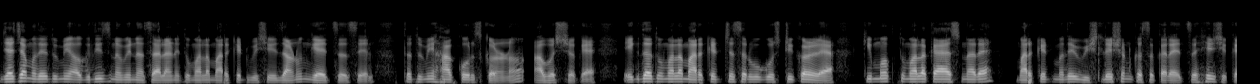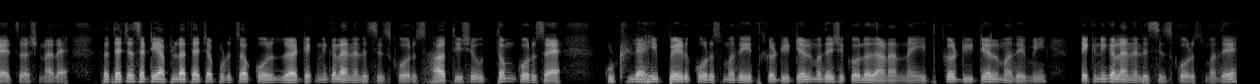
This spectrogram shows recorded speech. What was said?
ज्याच्यामध्ये तुम्ही अगदीच नवीन असाल आणि तुम्हाला मार्केटविषयी जाणून घ्यायचं असेल तर तुम्ही हा कोर्स करणं आवश्यक आहे. एकदा तुम्हाला मार्केटच्या सर्व गोष्टी कळल्या की मग तुम्हाला काय असणार आहे? मार्केटमध्ये विश्लेषण कसं करायचं हे शिकायचं असणार आहे. तर त्याच्यासाठी आपला त्याच्या पुढचा कोर्स जो आहे टेक्निकल अनालिसिस कोर्स हा अतिशय उत्तम कोर्स आहे. कुठल्याही पेड कोर्समध्ये इतकं डिटेलमध्ये शिकवलं जाणार नाही. इतकं डिटेलमध्ये मी टेक्निकल अनालिसिस कोर्समध्ये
